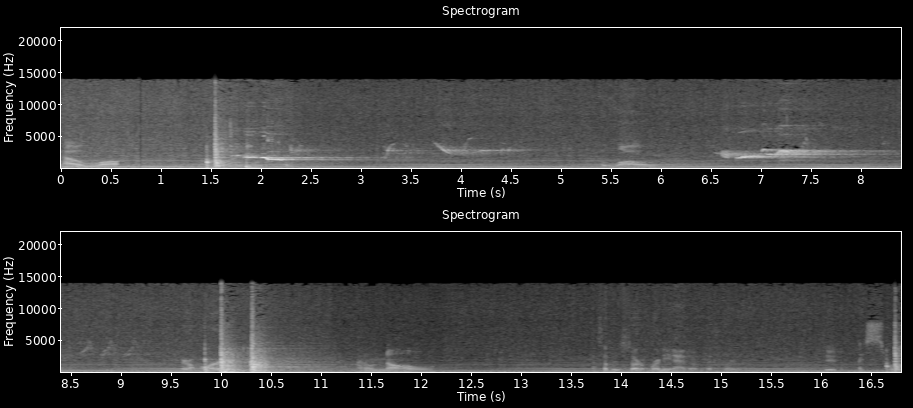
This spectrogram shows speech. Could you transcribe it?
Hello. Hello? Where are we? I don't know. Something to start running at us, I swear. Dude, I swear.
